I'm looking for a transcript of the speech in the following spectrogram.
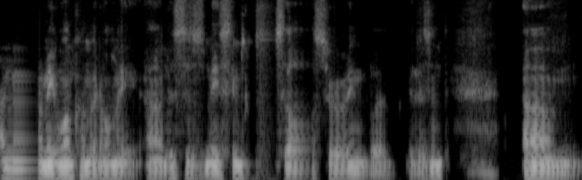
I'm gonna make one comment only. Uh, this is may seem self-serving, but it isn't. Um,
